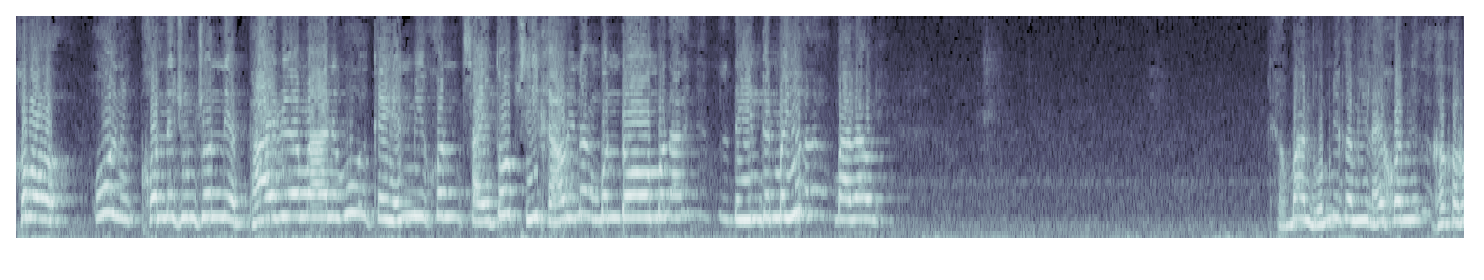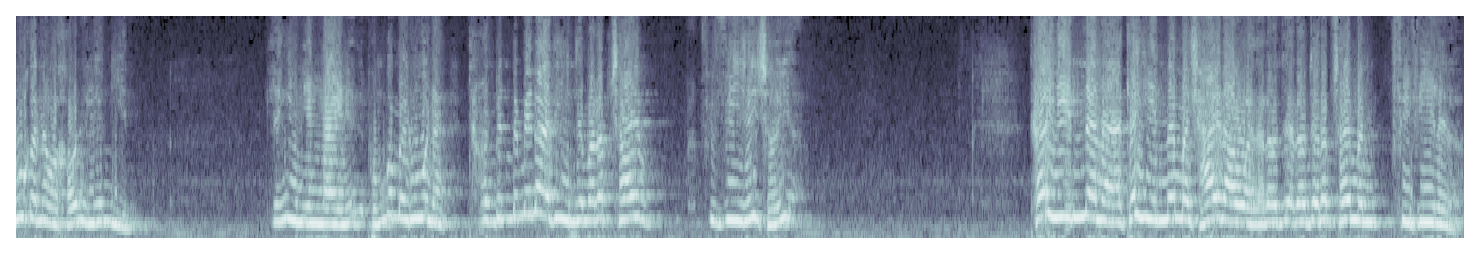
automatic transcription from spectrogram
เขาบอก โอ้คนในชุมชนเนี่ยพายเรือมาเนี่ยโอ้แกเห็นมีคนใส่โต๊ะสีขาวนี่นั่งบนโดมบนอะไรได้ยินกันมาเยอะแล้วบ้านเรานี่แถวบ้านผมนี่ก็มีหลายคนนี่เขาก็รู้กันนะว่าเขาเนี่เลี้ยงยินเลี้ยงยินยังไงเนี่ยผมก็ไม่รู้นะถ้ามันเป็นไปไม่ได้ที่ยินจะมารับใช้ฟรีๆเฉยๆถ้ายินนะนะถ้ายินนะมาใช้เราอะเราจะเราจะรับใช้มันฟรีๆเลยเหรอ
